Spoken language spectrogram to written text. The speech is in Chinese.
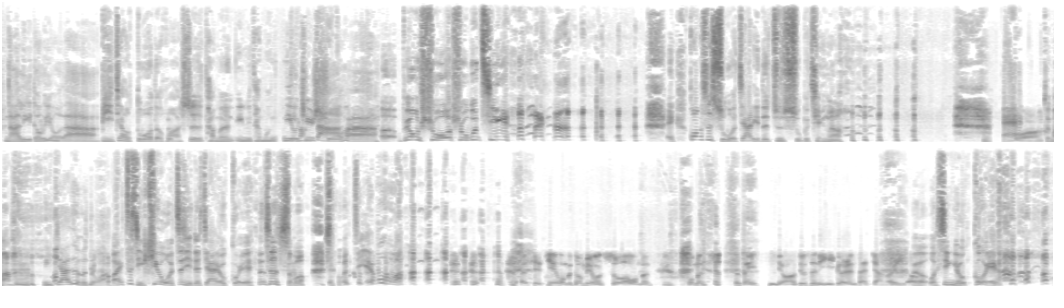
哪里都有啦。比较多的话是他们，因为他们你有去地方大数哈？呃，不用数，数不清。哎，光是数我家里的就数不清了。哎哇，怎么？你家这么多啊我？还自己 Q 我自己的家有鬼，这是什么什么节目嘛？而且今天我们都没有说，我们我们是自媒体哦，就是你一个人在讲而已哦。没有，我心有鬼。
